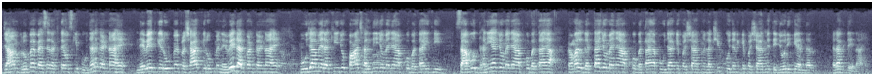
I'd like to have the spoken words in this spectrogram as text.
जहाँ हम रुपए पैसे रखते हैं, उसकी पूजन करना है। नैवेद्य के रूप में, प्रसाद के रूप में नैवेद्य अर्पण करना है। पूजा में रखी जो पाँच हल्दी जो मैंने आपको बताई थी, साबुत धनिया जो मैंने आपको बताया कमल गत्ता जो मैंने आपको बताया, पूजा के पश्चात में, लक्ष्मी पूजन के पश्चात में तिजोरी के अंदर रख देना है।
